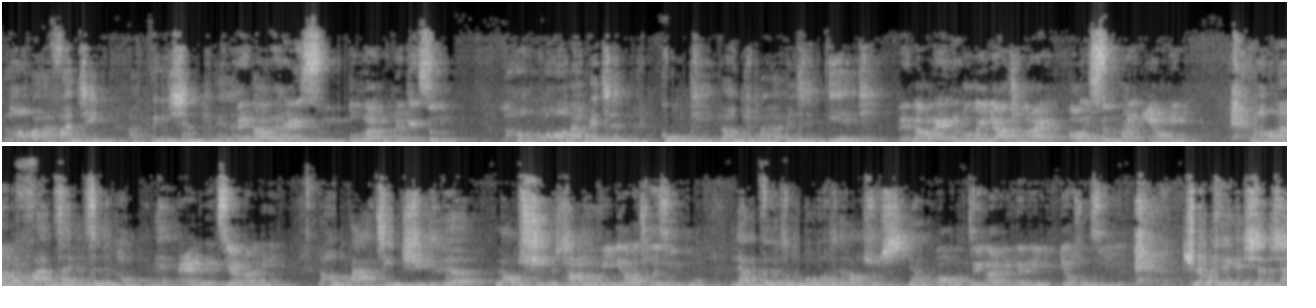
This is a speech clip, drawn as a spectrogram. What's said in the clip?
然后把它放进啊冰箱里面的。然后呢，还是消毒了，然后结然后过后呢，变成固体，然后就把它变成液体。然后呢，如果压出来，哦，一升出来咬你。然后呢，放在针筒里面。哎，一支牙签。然后打进去这个老鼠的。插头皮一样粗的成度。两分钟过后，这个老鼠死掉。我们这牙签来要述自所以，虽然可以想象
